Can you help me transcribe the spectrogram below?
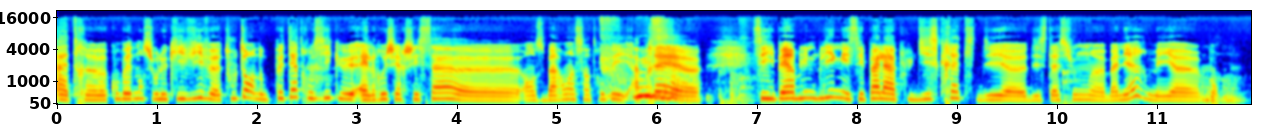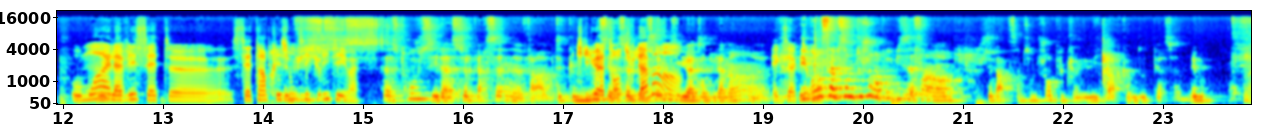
être complètement sur le qui-vive tout le temps. Donc peut-être aussi qu'elle recherchait ça euh, en se barrant à Saint-Tropez. Après, euh, c'est hyper bling-bling et c'est pas la plus discrète des, euh, des stations balnéaires, mais euh, bon. Mhm. Au moins, Oui. elle avait cette, cette Et impression de sécurité. Ouais. ça se trouve, c'est la seule personne, enfin peut-être que Qui lui a la tendu la personne main. qui lui a tendu la main. euh. Mais Exactement. bon, ça me semble toujours un peu bizarre. Enfin, je sais pas, ça me semble toujours un peu curieux, il parle comme d'autres personnes. Mais bon. Ouais.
